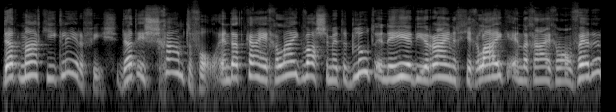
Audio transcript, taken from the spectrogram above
Dat maakt je kleren vies. Dat is schaamtevol. En dat kan je gelijk wassen met het bloed. En de Heer die reinigt je gelijk. En dan ga je gewoon verder.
